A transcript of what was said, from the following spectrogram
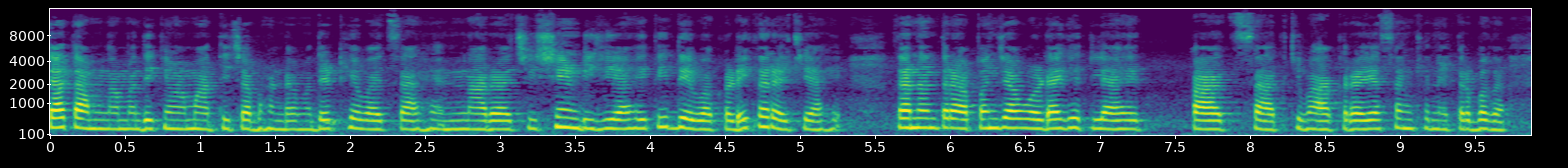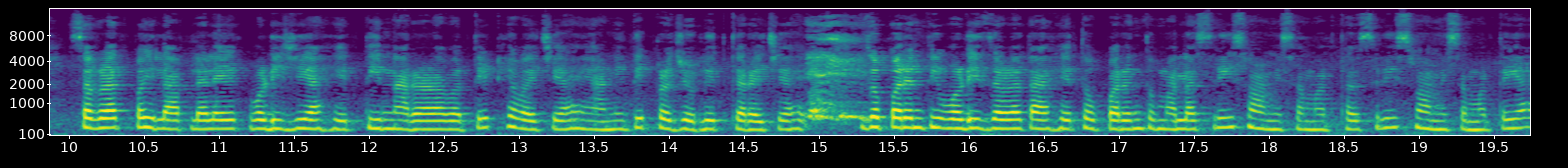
त्या तामणामध्ये किंवा मातीच्या भांड्यामध्ये ठेवायचा आहे. नारळाची शेंडी जी आहे ती देवाकडे करायची आहे. त्यानंतर आपण ज्या वड्या घेतल्या आहेत पाच सात किंवा अकरा या संख्येने तर बघा सगळ्यात पहिलं आपल्याला एक वडी जी आहे ती नारळावरती ठेवायची आहे आणि ती प्रज्वलित करायची आहे. जोपर्यंत ती वडी जळत आहे तोपर्यंत तुम्हाला श्री स्वामी समर्थ श्री स्वामी समर्थ या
